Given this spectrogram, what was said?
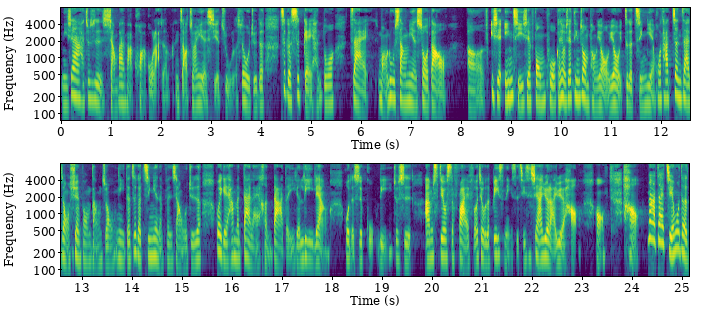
你现在还就是想办法跨过来了嘛？你找专业的协助了，所以我觉得这个是给很多在网络上面受到。呃，一些引起一些风波，可能有些听众朋友也有这个经验，或他正在这种旋风当中。你的这个经验的分享，我觉得会给他们带来很大的一个力量，或者是鼓励。就是 I'm still survive，而且我的 business 其实现在越来越好哦。好，那在节目的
